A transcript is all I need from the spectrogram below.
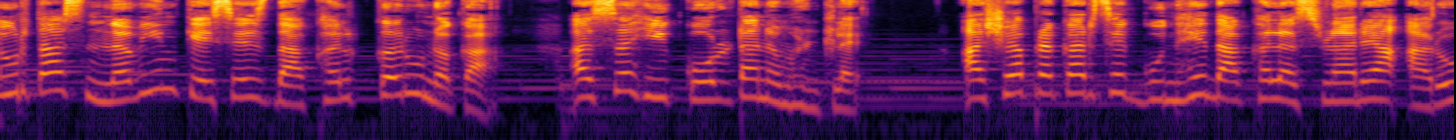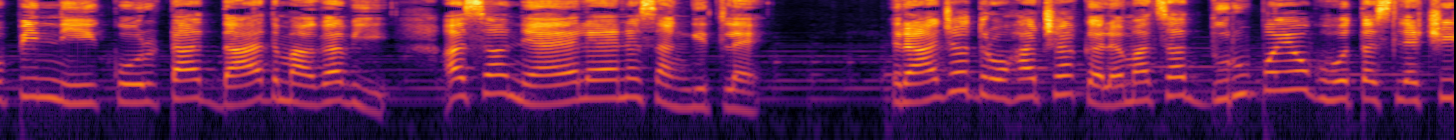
तुर्तास नवीन केसेस दाखल करू नका असंही कोर्टानं म्हटलंय. अशा प्रकारचे गुन्हे दाखल असणाऱ्या आरोपींनी कोर्टात दाद मागावी असं न्यायालयानं सांगितलंय. राजद्रोहाच्या कलमाचा दुरुपयोग होत असल्याची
